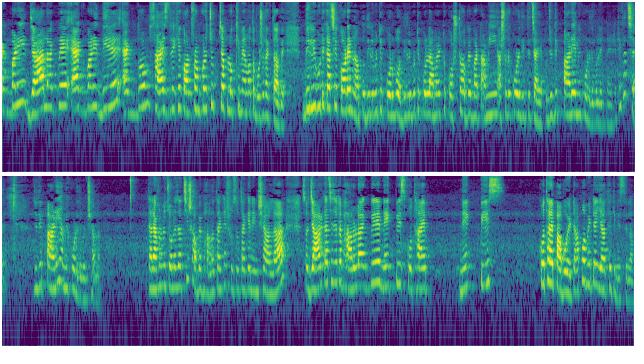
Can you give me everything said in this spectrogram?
একবারই যা লাগবে একবারই দিয়ে একদম সাইজ লিখে কনফার্ম করে চুপচাপ লক্ষ্মী মেয়ের মতো বসে থাকতে হবে। দিল্লি বুটি কাছে করেন না। আপু, দিল্লি বুটি করব। দিল্লি বুটি করলে আমার একটু কষ্ট হবে বাট আমি আসলে করে দিতে চাই। আপু, যদি পারি আমি করে দেবো লেট নাইটে ঠিক আছে? যদি পারি আমি করে দেবো ইনশাল্লাহ তাহলে এখন আমি চলে যাচ্ছি। সবাই ভালো থাকেন, সুস্থ থাকেন, ইনশাআল্লাহ। সো যার কাছে যেটা ভালো লাগবে নেক পিস কোথায় নেক পিস কোথায় পাবো এটা? আপু, আমি এটা ইয়া থেকে নিয়েছিলাম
